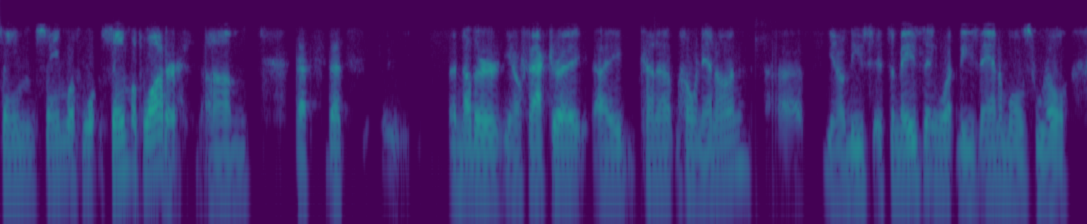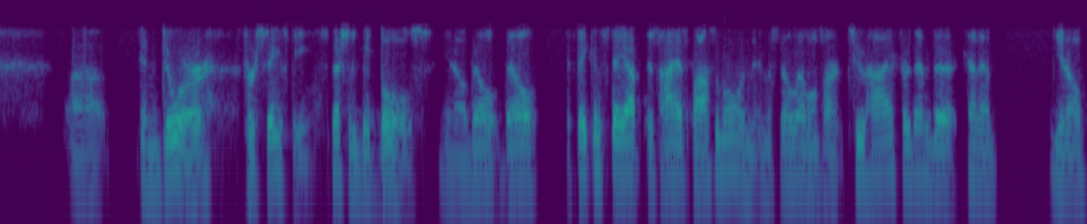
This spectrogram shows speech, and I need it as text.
same same with same with water. Um, that's that's another you know factor I, I kind of hone in on. Uh, you know, these it's amazing what these animals will uh, endure for safety, especially big bulls. You know, they'll they'll if they can stay up as high as possible and, and the snow levels aren't too high for them to kind of, you know,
